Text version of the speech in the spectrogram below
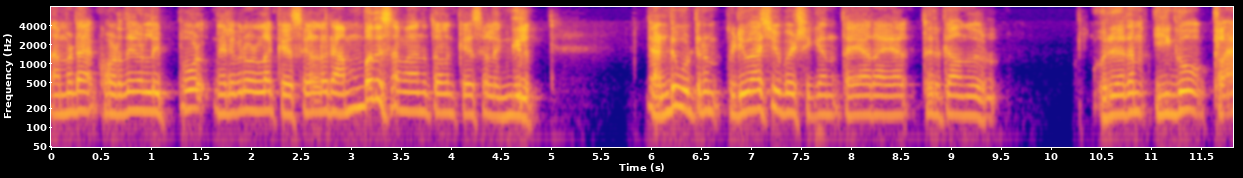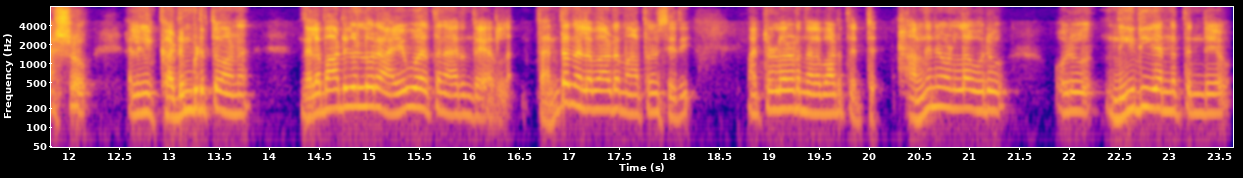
നമ്മുടെ കോടതികളിൽ ഇപ്പോൾ നിലവിലുള്ള കേസുകളുടെ ഒരു അമ്പത് ശതമാനത്തോളം കേസുകളെങ്കിലും രണ്ടു കൂട്ടരും പിടിവാശി ഉപേക്ഷിക്കാൻ തയ്യാറായാൽ തീർക്കാവുന്നതേ ഉള്ളൂ. ഒരു തരം ഈഗോ ക്ലാഷോ അല്ലെങ്കിൽ കടുംപിടുത്തമാണ് നിലപാടുകളിൽ ഒരു അയവ് വരുത്താൻ ആരും തയ്യാറില്ല. തന്റെ നിലപാട് മാത്രം ശരി മറ്റുള്ളവരുടെ നിലപാട് തെറ്റ്. അങ്ങനെയുള്ള ഒരു ഒരു നീതീകരണത്തിന്റെയോ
